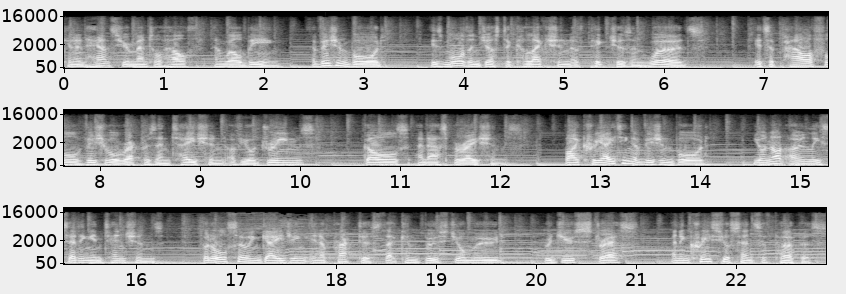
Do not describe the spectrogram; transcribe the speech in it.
can enhance your mental health and well-being. A vision board is more than just a collection of pictures and words. It's a powerful visual representation of your dreams, goals, and aspirations. By creating a vision board, you're not only setting intentions, but also engaging in a practice that can boost your mood, reduce stress, and increase your sense of purpose.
